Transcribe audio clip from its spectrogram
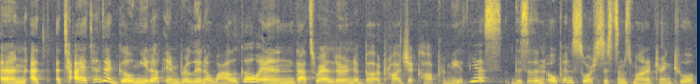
and at, at, I attended a Go meetup in Berlin a while ago, and that's where I learned about a project called Prometheus. This is an open source systems monitoring tool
